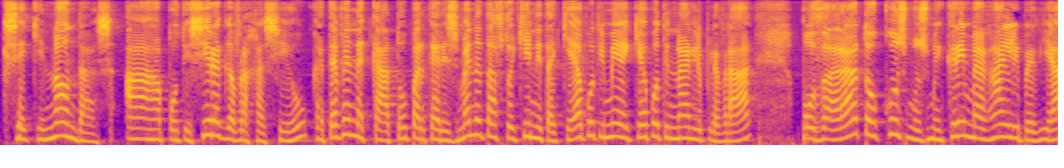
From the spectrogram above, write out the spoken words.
ξεκινώντας από τη σύραγγα Βραχασίου κατέβαινε κάτω παρκαρισμένα τα αυτοκίνητα και από τη μία και από την άλλη πλευρά. Ποδαρά το κόσμος μικρή μεγάλη παιδιά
